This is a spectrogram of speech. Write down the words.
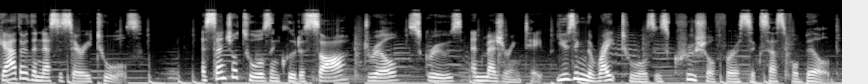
Gather the necessary tools. Essential tools include a saw, drill, screws, and measuring tape. Using the right tools is crucial for a successful build.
